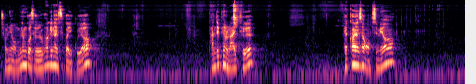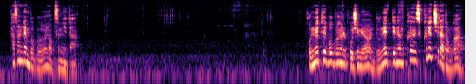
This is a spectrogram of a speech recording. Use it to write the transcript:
전혀 없는 것을 확인할 수가 있고요. 반대편 라이트 백화 현상 없으며 파손된 부분 없습니다. 본네트 부분을 보시면 눈에 띄는 큰 스크래치라던가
